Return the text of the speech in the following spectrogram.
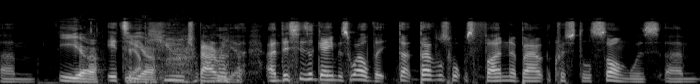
um, Here, it's here. a huge barrier and this is a game as well that, that that was what was fun about the crystal song was um,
